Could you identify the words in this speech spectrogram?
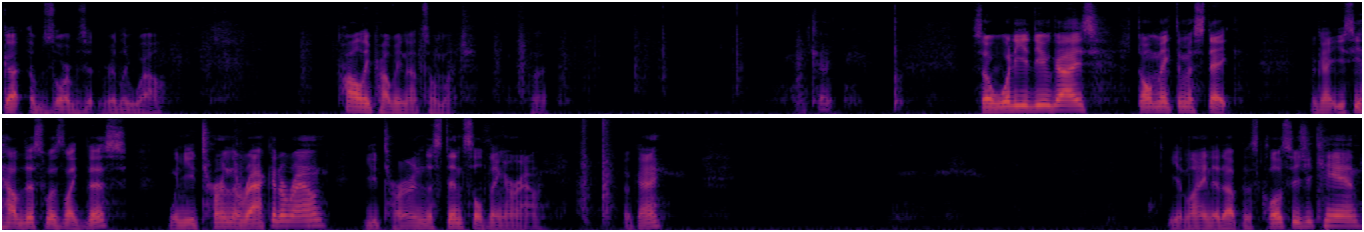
Gut absorbs it really well. Poly probably not so much, but okay. So what do you do, guys? Don't make the mistake. Okay, you see how this was like this? When you turn the racket around, you turn the stencil thing around. Okay? You line it up as close as you can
